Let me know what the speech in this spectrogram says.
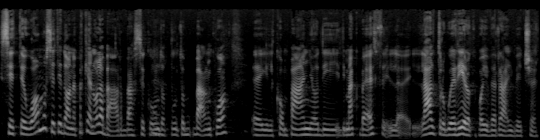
siete uomo o siete donna, perché hanno la barba, secondo Eh. appunto Banquo, eh, il compagno di, di Macbeth, il- l'altro guerriero che poi verrà invece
